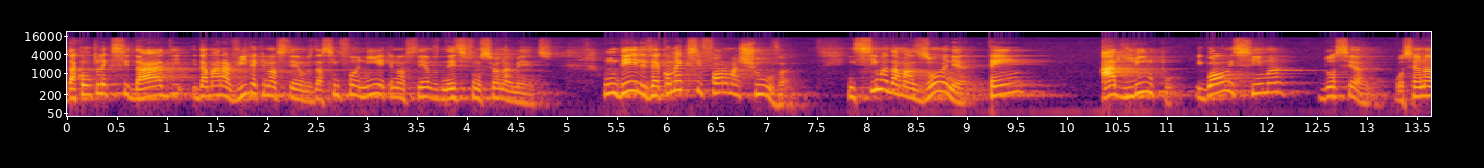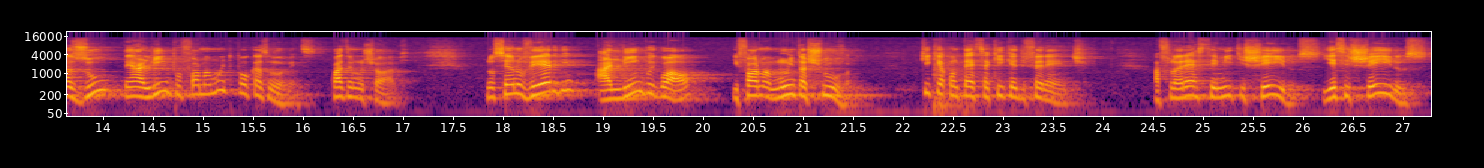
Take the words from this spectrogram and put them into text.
da complexidade e da maravilha que nós temos, da sinfonia que nós temos nesses funcionamentos. Um deles é como é que se forma a chuva. Em cima da Amazônia tem ar limpo, igual em cima do oceano. O oceano azul tem ar limpo, forma muito poucas nuvens, quase não chove. No Oceano Verde, ar limpo igual e forma muita chuva. O que, que acontece aqui que é diferente? A floresta emite cheiros, e esses cheiros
